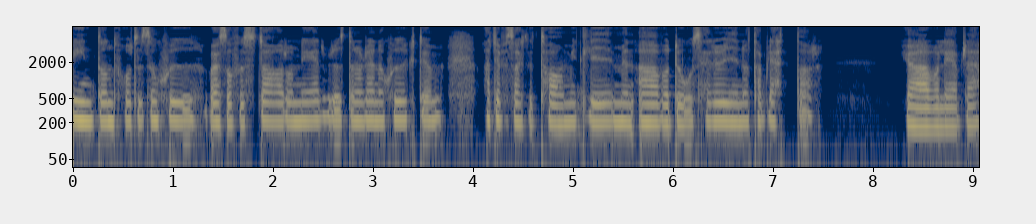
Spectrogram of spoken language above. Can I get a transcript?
Vintern 2007 var jag så förstörd och nedbruten av denna sjukdom att jag försökte ta mitt liv med en överdos heroin och tabletter. Jag överlevde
